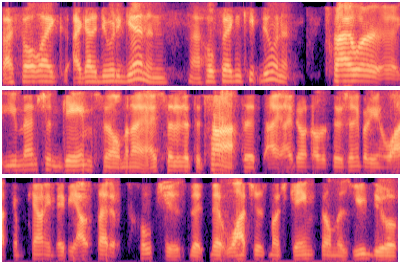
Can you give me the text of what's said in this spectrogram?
I felt like I got to do it again, and uh, hopefully I can keep doing it. Tyler, uh, you mentioned game film, and I, I said it at the top that I, I don't know that there's anybody in Whatcom County, maybe outside of coaches, that, that watch as much game film as you do of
